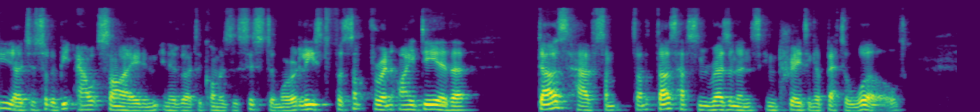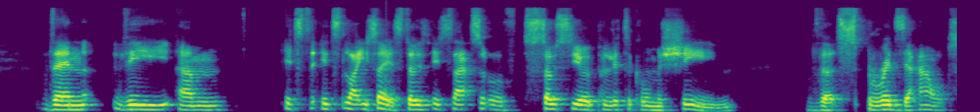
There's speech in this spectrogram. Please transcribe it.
you know to sort of be outside in, in inverted commas the system, or at least for some for an idea that does have some, some does have some resonance in creating a better world, then the um, it's it's like you say it's those it's that sort of socio-political machine that spreads it out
